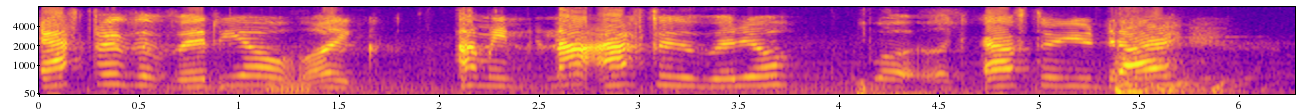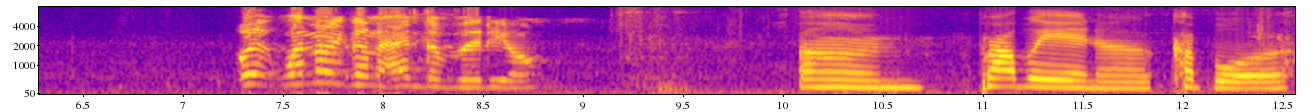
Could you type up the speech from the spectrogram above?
After the video, like, I mean, not after the video, but like after you die. Wait, when are you gonna end the video? Um, probably in a couple of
